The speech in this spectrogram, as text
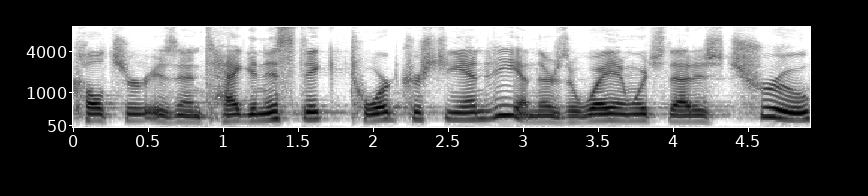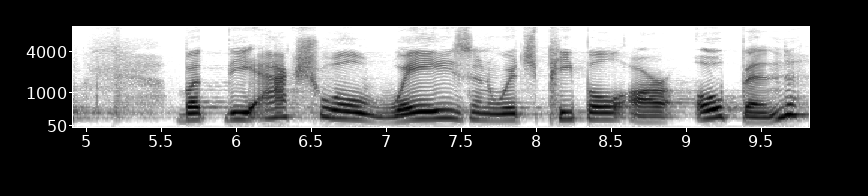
culture is antagonistic toward Christianity, and there's a way in which that is true. But the actual ways in which people are open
